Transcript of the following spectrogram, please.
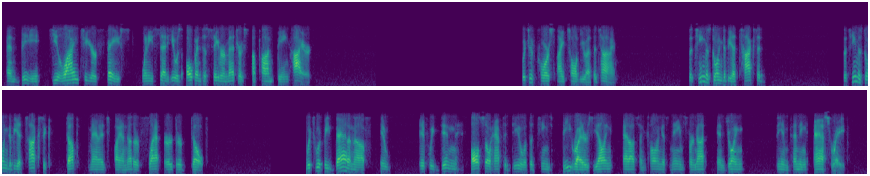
and B, he lied to your face when he said he was open to sabermetrics upon being hired. Which, of course, I told you at the time. The team is going to be a toxic. The team is going to be a toxic dump managed by another flat earther dope, which would be bad enough if, if we didn't also have to deal with the team's beat writers yelling at us and calling us names for not enjoying the impending ass rape,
